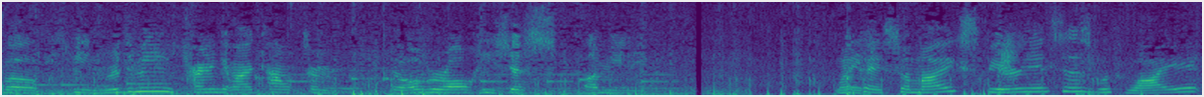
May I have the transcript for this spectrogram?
Well, he's being rude to me. He's trying to get my account terminated. But overall, he's just a meanie. Wait. Okay, so my experiences with Wyatt,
